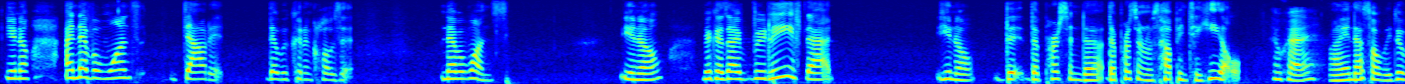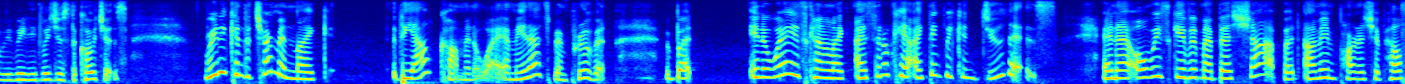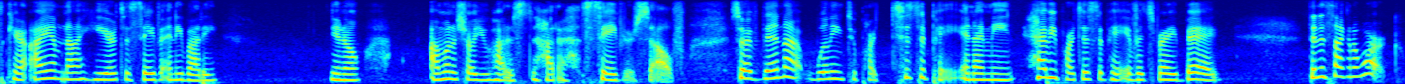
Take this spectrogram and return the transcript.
You know, I never once doubted that we couldn't close it. Never once. You know, because I believe that, you know, the the person the, the person was helping to heal. Okay. Right. And that's all we do. We really we're just the coaches. Really can determine like the outcome in a way. I mean, that's been proven. But in a way it's kind of like I said, okay, I think we can do this. And I always give it my best shot, but I'm in partnership healthcare. I am not here to save anybody. You know, I'm going to show you how to how to save yourself. So if they're not willing to participate, and I mean heavy participate if it's very big, then it's not going to work.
